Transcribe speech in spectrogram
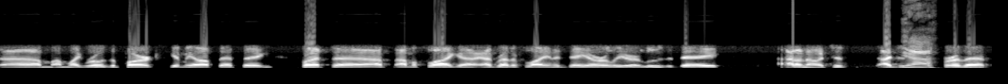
Uh, I'm, I'm like Rosa Parks. Get me off that thing. But uh, I'm a fly guy. I'd rather fly in a day early or lose a day. I don't know. It's just I just Yeah. prefer that.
